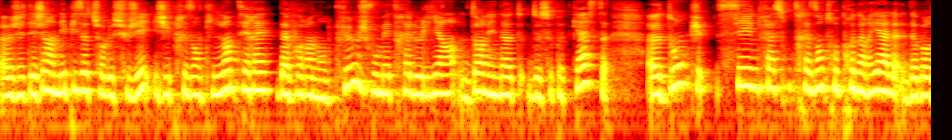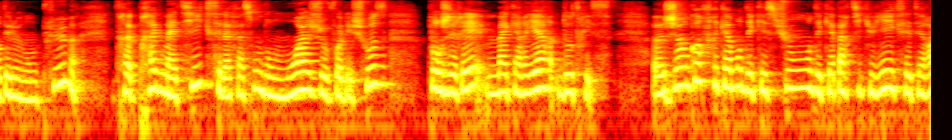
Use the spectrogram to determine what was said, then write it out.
Euh, j'ai déjà un épisode sur le sujet. J'y présente l'intérêt d'avoir un nom de plume. Je vous mettrai le lien dans les notes de ce podcast. Euh, donc c'est une façon très entrepreneuriale d'aborder le nom de plume, très pragmatique. C'est la façon dont moi je vois les choses pour gérer ma carrière d'autrice. Euh, j'ai encore fréquemment des questions, des cas particuliers, etc.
